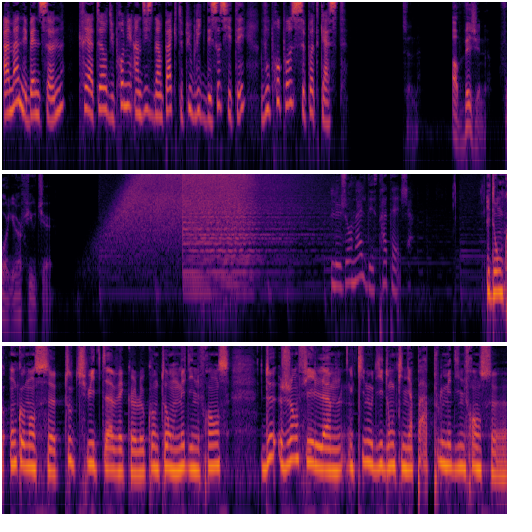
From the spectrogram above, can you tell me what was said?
Haman et Benson, créateurs du premier indice d'impact public des sociétés, vous proposent ce podcast. A vision for your future. Le journal des stratèges. Et donc on commence tout de suite avec le canton Made in France de Jean-Phil euh, qui nous dit donc qu'il n'y a pas plus Made in France euh,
